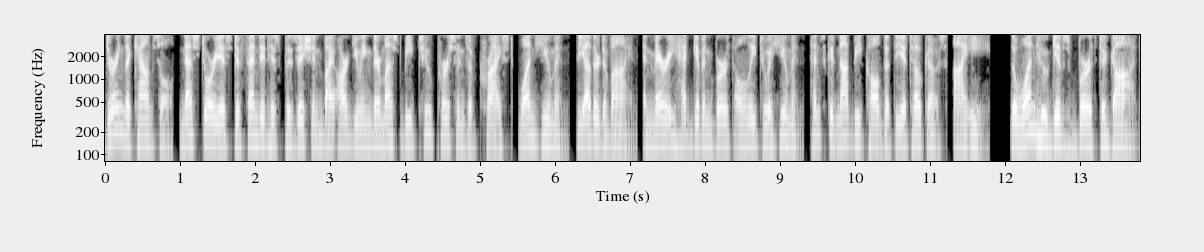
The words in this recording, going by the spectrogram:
During the council, Nestorius defended his position by arguing there must be two persons of Christ, one human, the other divine, and Mary had given birth only to a human, hence could not be called the Theotokos, i.e., the one who gives birth to God.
